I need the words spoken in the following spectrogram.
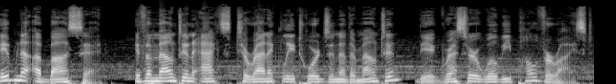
Ibn Abbas said, If a mountain acts tyrannically towards another mountain, the aggressor will be pulverized.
